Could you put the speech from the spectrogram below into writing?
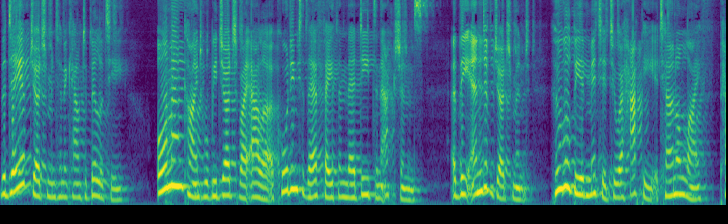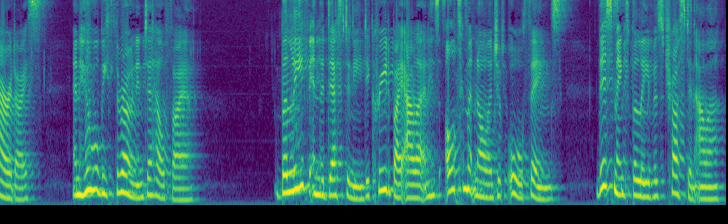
the day of judgment and accountability. All mankind will be judged by Allah according to their faith and their deeds and actions. At the end of judgment, who will be admitted to a happy, eternal life, paradise, and who will be thrown into hellfire. Belief in the destiny decreed by Allah and His ultimate knowledge of all things. This makes believers trust in Allah.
